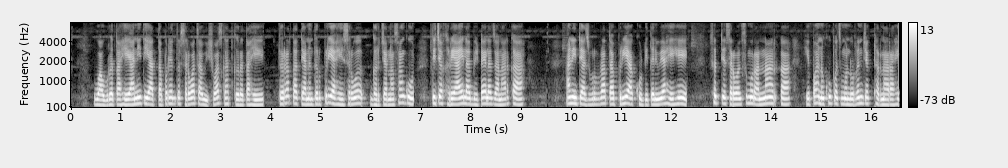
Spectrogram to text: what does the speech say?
वावरत आहे आणि ती आतापर्यंत सर्वाचा विश्वासघात करत आहे. तर आता त्यानंतर प्रिया हे सर्व घरच्यांना सांगून तिच्या खऱ्या आईला भेटायला जाणार का? आणि त्याचबरोबर आता प्रिया खोटी तन्वी आहे हे सत्य सर्वांसमोर आणणार का? हे पाहणं खूपच मनोरंजक ठरणार आहे.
